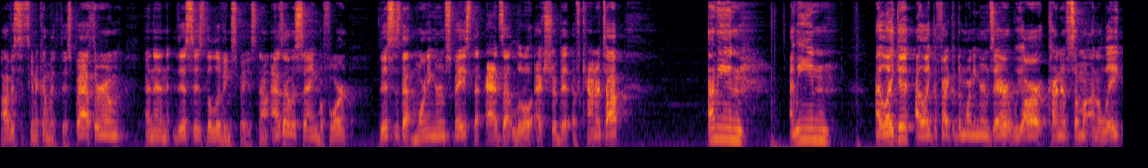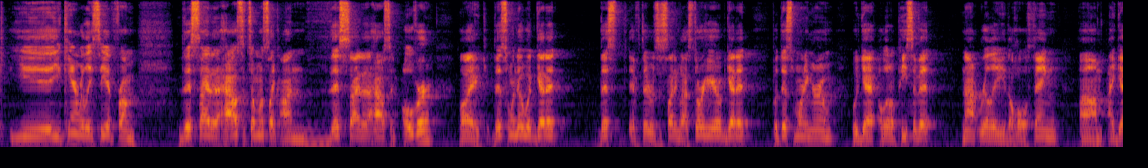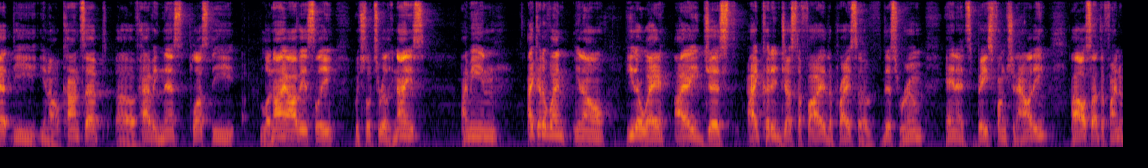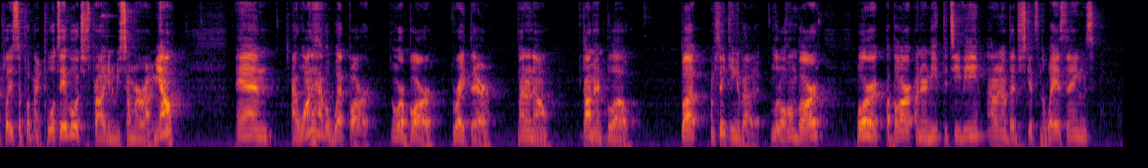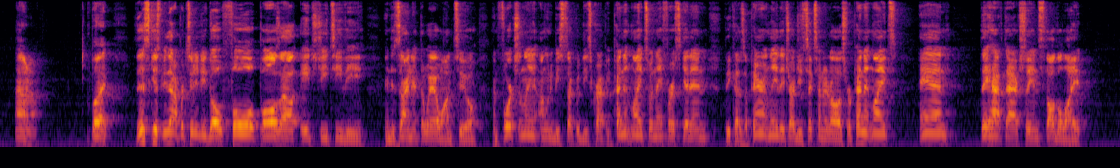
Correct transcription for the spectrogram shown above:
Obviously, it's going to come with this bathroom. And then this is the living space. Now, as I was saying before, this is that morning room space that adds that little extra bit of countertop. I mean, I mean, I like it. I like the fact that the morning room's there. We are kind of somewhat on a lake. You, you can't really see it from this side of the house. It's almost like on this side of the house and over. Like this window would get it. This, if there was a sliding glass door here, would get it. But this morning room would get a little piece of it not really the whole thing. Um, I get the you know concept of having this plus the lanai obviously, which looks really nice. I mean, I could have went you know either way. I just I couldn't justify the price of this room and its base functionality. I also have to find a place to put my pool table, which is probably going to be somewhere around meow. And I want to have a wet bar or a bar right there I don't know. Comment below. But I'm thinking about it. A little home bar or a bar underneath the TV. I don't know if that just gets in the way of things. I don't know. But this gives me the opportunity to go full balls out HGTV and design it the way I want to. Unfortunately, I'm going to be stuck with these crappy pendant lights when they first get in because apparently they charge you $600 for pendant lights and they have to actually install the light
